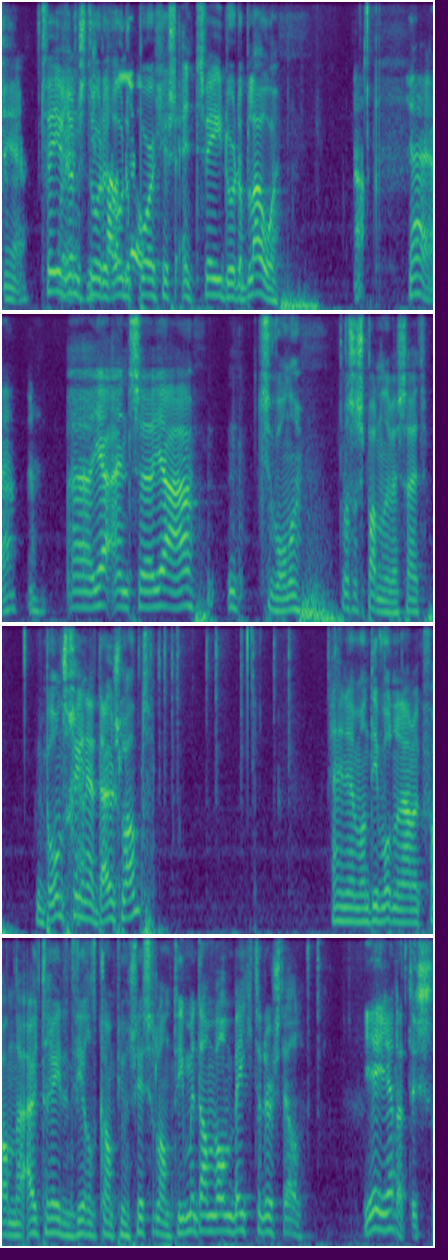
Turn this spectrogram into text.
Ja. Twee Oh runs door de rode poortjes en twee door de blauwe. Ja, ja. ja. Eh, ja, en ze, ja, ze wonnen. Het was een spannende wedstrijd. De brons ging naar Duitsland. En, eh, want die wonnen namelijk van de uitredend wereldkampioen Zwitserland. Die me dan wel een beetje teleurstelde. Ja, ja, dat is-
